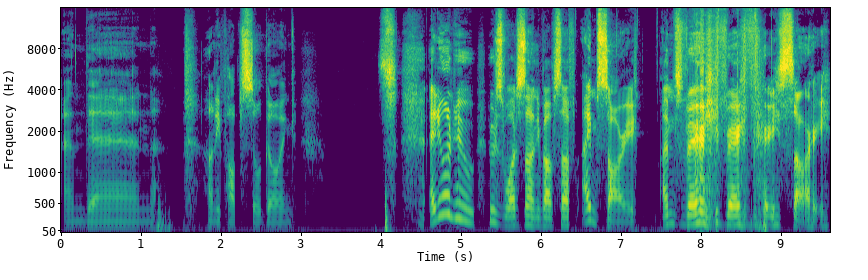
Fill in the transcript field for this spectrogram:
and then HuniePop's still going. Anyone who who's watched the HuniePop stuff, I'm sorry. I'm very, very, very sorry.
